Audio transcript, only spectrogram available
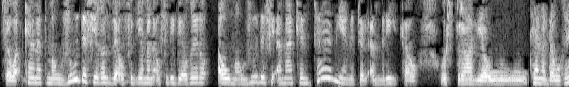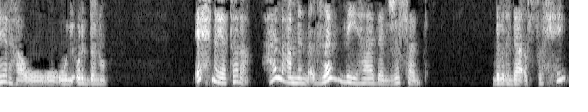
سواء كانت موجودة في غزة أو في اليمن أو في ليبيا أو غيره أو موجودة في أماكن تانية مثل أمريكا وأستراليا وكندا وغيرها والأردن إحنا يا ترى هل عم نغذي هذا الجسد بالغذاء الصحي؟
